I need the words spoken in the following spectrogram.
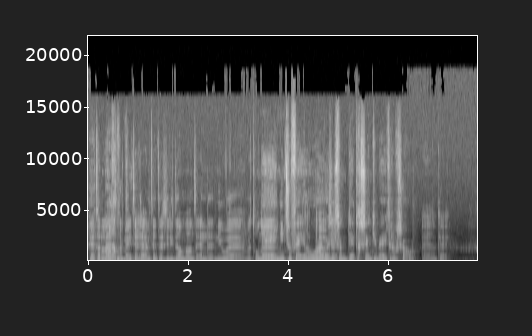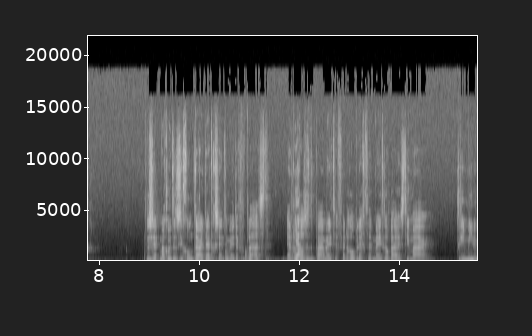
Je hebt al een Maar halve goed. meter ruimte tussen die damwand en de nieuwe betonnen... Nee, niet zoveel hoor. Oh, was iets van 30 centimeter of zo. Ja, oké. Dus, eh, maar goed, als die grond daar 30 centimeter verplaatst... en dan Ja. was het een paar meter verderop ligt een metrobuis die maar 3 mm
